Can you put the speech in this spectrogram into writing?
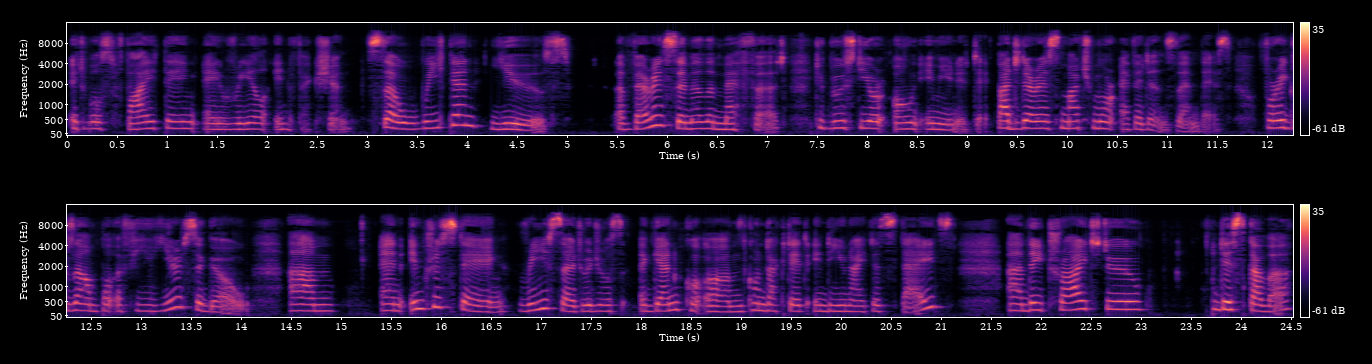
it was fighting a real infection. So we can use a very similar method to boost your own immunity. But there is much more evidence than this. For example, a few years ago, um, an interesting research which was again co- um, conducted in the United States, uh, they tried to discover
